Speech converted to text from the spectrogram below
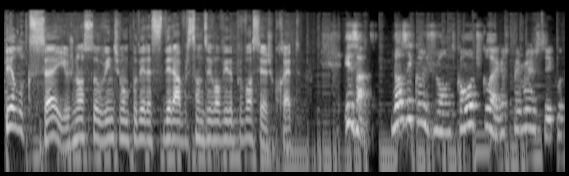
Pelo que sei, os nossos ouvintes vão poder aceder à versão desenvolvida por vocês, correto? Exato. Nós, em conjunto com outros colegas do primeiro ciclo,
